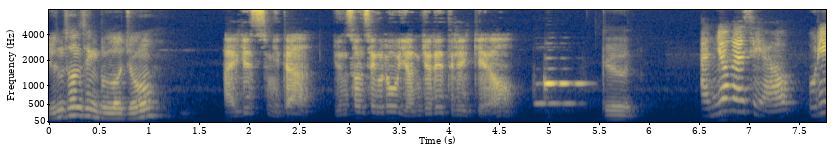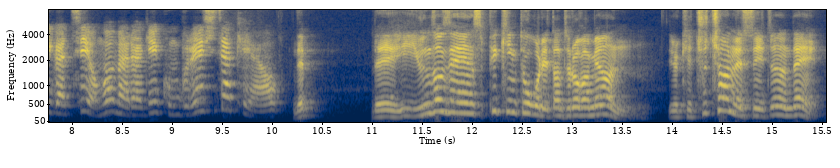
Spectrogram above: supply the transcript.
윤 선생 불러줘. 알겠습니다. 윤 선생으로 연결해 드릴게요. 그 안녕하세요. 우리 같이 영어 말하기 공부를 시작해요. 넵. 네, 이 윤 선생 스피킹 톡을 일단 들어가면 이렇게 추천 레슨이 뜨는데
